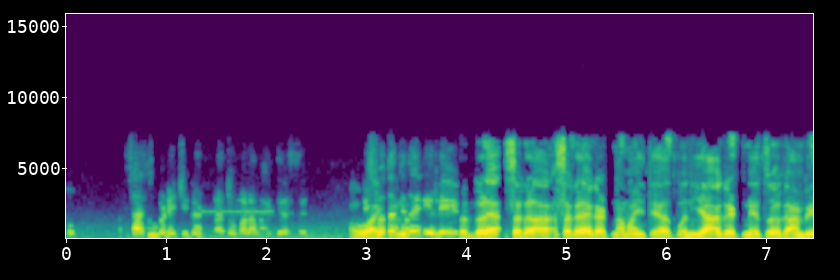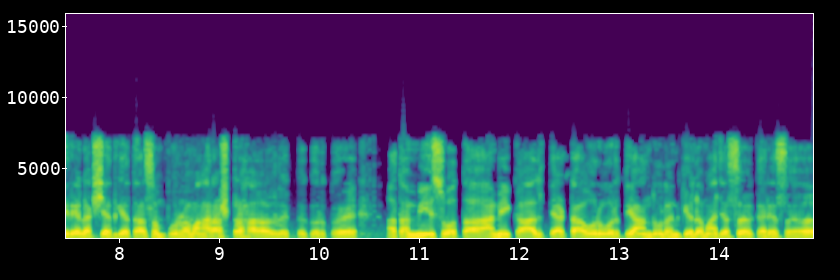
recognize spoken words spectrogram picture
खूप सासपडेची घटना तुम्हाला माहिती असेल अहो मी ऐका स्वतः ना. तिथे गेले. सगळ्या सगळ्या सगळ्या घटना माहिती आहेत पण या घटनेचं गांभीर्य लक्षात घेता संपूर्ण महाराष्ट्र हा व्यक्त करतोय. आता मी स्वतः आम्ही काल त्या टावर वरती आंदोलन केलं माझ्या सहकार्यासह.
